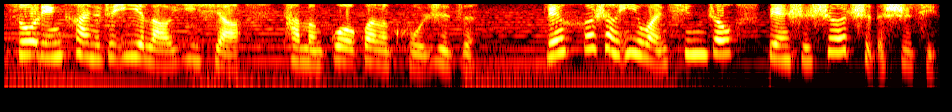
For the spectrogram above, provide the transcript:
苏林看着这一老一小，他们过惯了苦日子，连喝上一碗清粥便是奢侈的事情。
